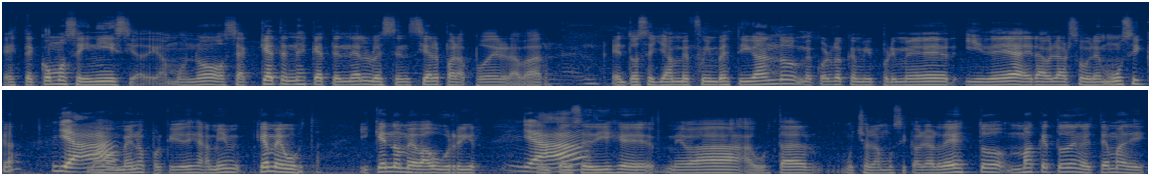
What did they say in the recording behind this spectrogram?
este, cómo se inicia, digamos, ¿no? O sea, qué tenés que tener lo esencial para poder grabar. Entonces ya me fui investigando, me acuerdo que mi primer idea era hablar sobre música, Ya. más o menos, porque yo dije, a mí, ¿qué me gusta? ¿Y qué no me va a aburrir? Ya. Entonces dije, me va a gustar mucho la música hablar de esto, más que todo en el tema de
